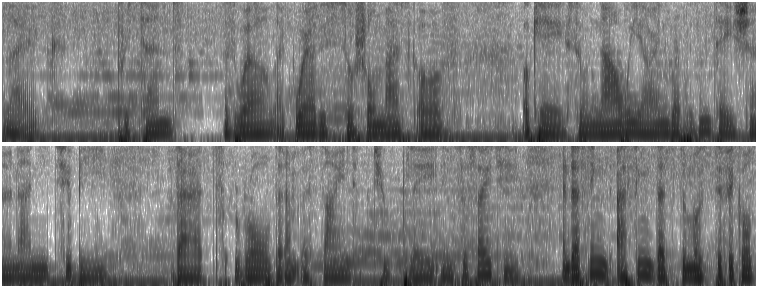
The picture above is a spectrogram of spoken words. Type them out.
like pretend as well, like wear this social mask of, okay, so now we are in representation. I need to be that role that I'm assigned to play in society, and I think I think that's the most difficult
